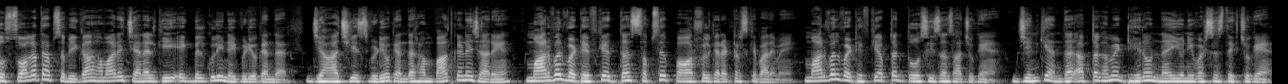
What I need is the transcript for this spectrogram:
तो स्वागत है आप सभी का हमारे चैनल की एक बिल्कुल ही नई वीडियो के अंदर, जहाँ आज की इस वीडियो के अंदर हम बात करने जा रहे हैं मार्वल वटिफ के 10 सबसे पावरफुल कैरेक्टर्स के बारे में। मार्वल वटिफ के अब तक दो सीज़न आ चुके हैं, जिनके अंदर अब तक हमें ढेरों नए यूनिवर्सेस दिख चुके हैं,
